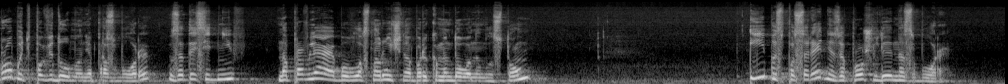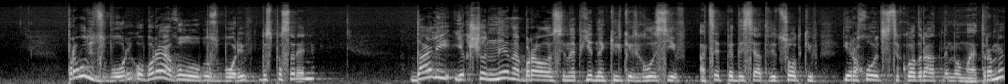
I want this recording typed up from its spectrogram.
робить повідомлення про збори за 10 днів, направляє або власноручно, або рекомендованим листом і безпосередньо запрошує людей на збори. Проводить збори, обирає голову зборів безпосередньо. Далі, якщо не набралася необхідна кількість голосів, а це 50% і рахується це квадратними метрами,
